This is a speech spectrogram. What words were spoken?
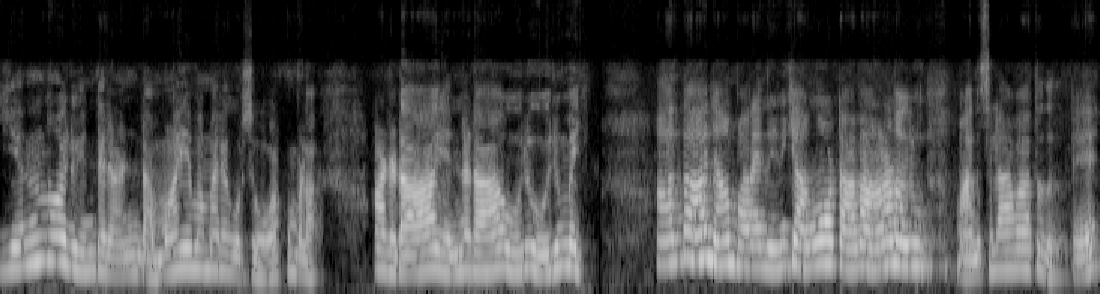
എന്നാലും എന്റെ രണ്ട് അമ്മായിയമ്മമാരെ കുറിച്ച് ഓർക്കുമ്പോളാ അടടാ എന്നടാ ഒരു ഒരുമൈ അതാ ഞാൻ പറയുന്നത് എനിക്ക് അങ്ങോട്ട് അതാണ് ഒരു മനസ്സിലാവാത്തത്. ഏ?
